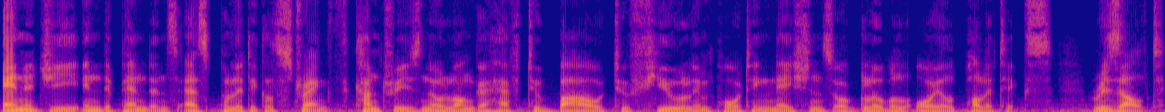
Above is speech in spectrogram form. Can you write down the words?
Energy independence as political strength. Countries no longer have to bow to fuel importing nations or global oil politics. Result.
